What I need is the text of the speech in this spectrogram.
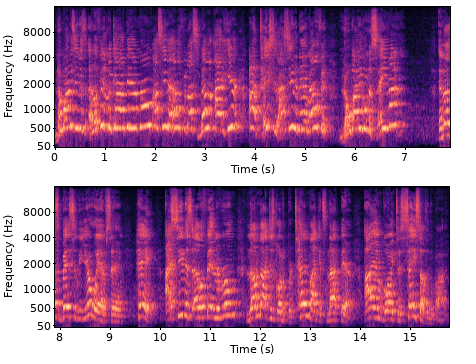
Nobody see this elephant in the goddamn room? I see the elephant, I smell it, I hear it, I I see the damn elephant. Nobody gonna say nothing? And that's basically your way of saying, hey, I see this elephant in the room, and I'm not just to pretend like it's not there. I am going to say something about it.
